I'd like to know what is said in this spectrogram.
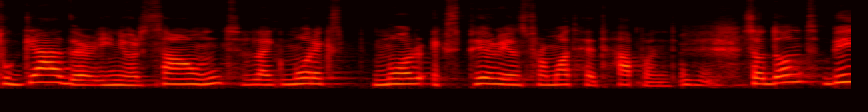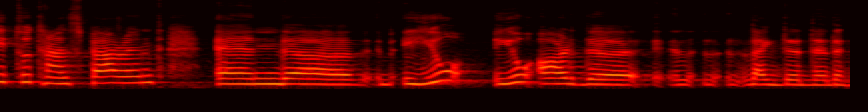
to gather in your sound like more, ex, more experience from what had happened. Mm -hmm. So don't be too transparent and uh, you you are the like the, the, the,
